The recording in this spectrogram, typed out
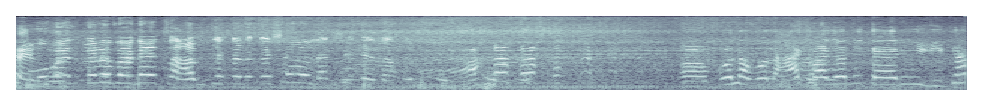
मोबाईलकडे बघायचं. आमच्याकडे कशाला लक्ष देता बोला बोला. आठ वाजता तयारी होईल का?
